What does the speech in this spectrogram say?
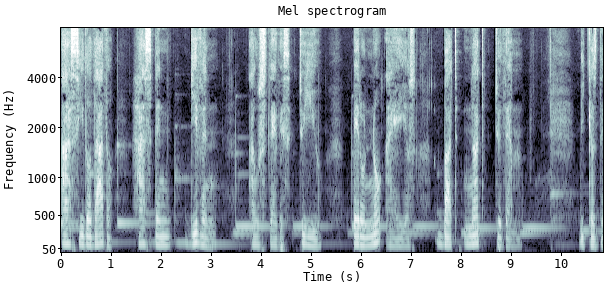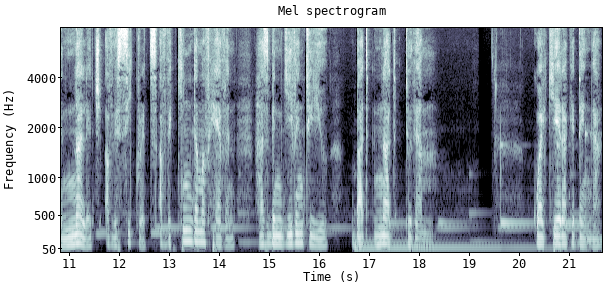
ha sido dado, has been given a ustedes, to you, pero no a ellos, but not to them. Because the knowledge of the secrets of the kingdom of heaven has been given to you, but not to them. Cualquiera que tenga,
